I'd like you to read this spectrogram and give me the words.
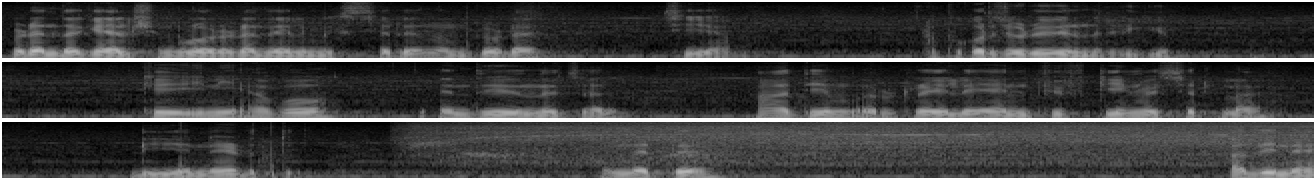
ഇവിടെ എന്താ കാൽഷ്യം ക്ലോറൈഡ് എന്തെങ്കിലും മിക്സ്ചർ നമുക്കിവിടെ ചെയ്യാം. അപ്പോൾ കുറച്ചുകൂടി ഉയർന്നിട്ടിരിക്കും. ഓക്കെ ഇനി അപ്പോൾ എന്ത് ചെയ്യുമെന്ന് വെച്ചാൽ ആദ്യം ഒരു ട്രെയിൽ എൻ ഫിഫ്റ്റീൻ വെച്ചിട്ടുള്ള ഡി എൻ എ എടുത്തു. എന്നിട്ട് അതിനെ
